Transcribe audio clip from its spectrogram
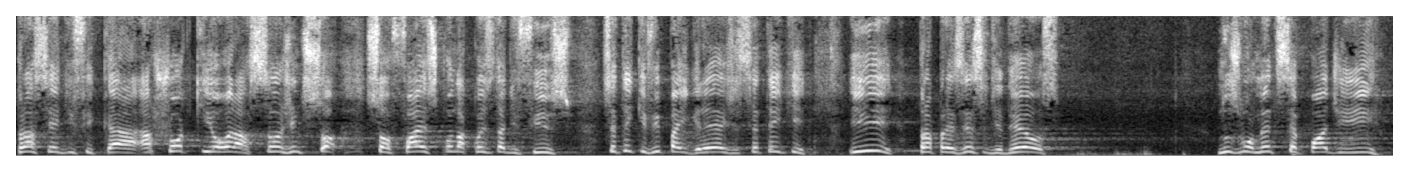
para se edificar, achou que oração a gente só, só faz quando a coisa está difícil. Você tem que vir para a igreja, você tem que ir para a presença de Deus nos momentos que você pode ir.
